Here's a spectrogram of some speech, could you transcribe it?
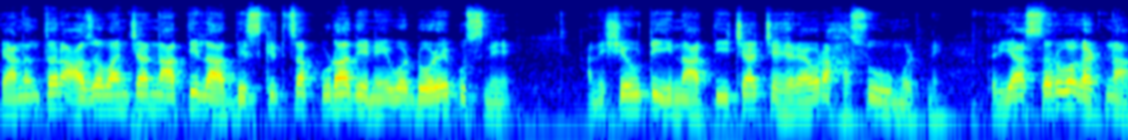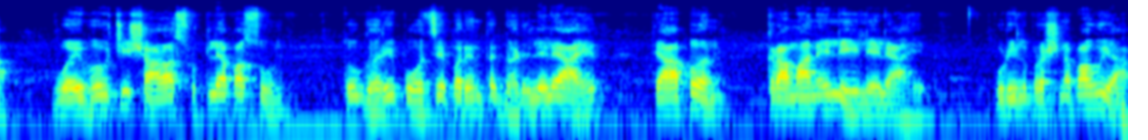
यानंतर आजोबांच्या नातीला बिस्किटचा पुडा देणे व डोळे पुसणे आणि शेवटी नातीच्या चेहऱ्यावर हसू उमटणे. तर या सर्व घटना वैभवची शाळा सुटल्यापासून तो घरी पोहोचेपर्यंत घडलेल्या आहेत त्या आपण क्रमाने लिहिलेल्या आहेत. पुढील प्रश्न पाहूया.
